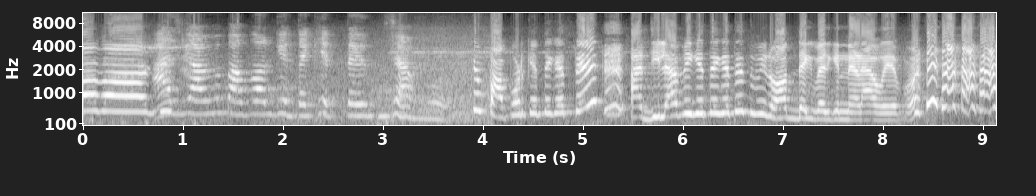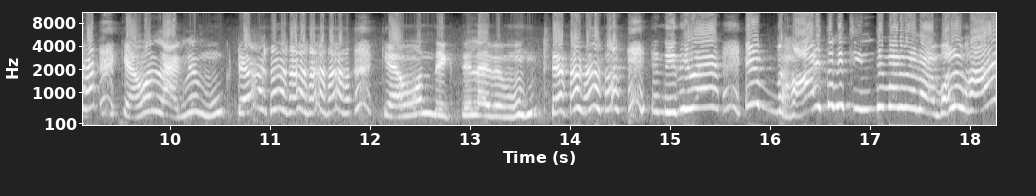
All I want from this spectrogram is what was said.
বাবা আজকে আমি বাবা খেতে খেতে যাব। পাপড় খেতে খেতে আর জিলাপি খেতে খেতে তুমি রথ দেখবে আজকে ন্যাড়া হয়ে পড়ে। কেমন লাগবে মুখটা? কেমন দেখতে লাগবে মুখটা? দিদি ভাই এ ভাই তোকে চিনতে পারবে না। বলো ভাই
